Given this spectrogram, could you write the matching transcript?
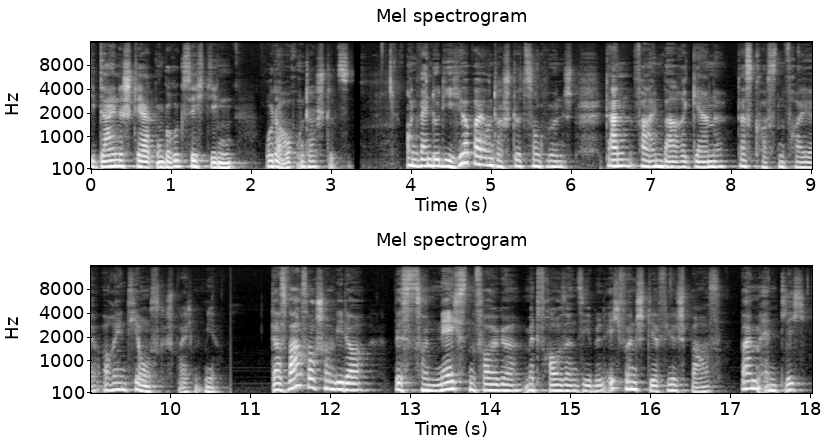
die deine Stärken berücksichtigen oder auch unterstützen. Und wenn du dir hierbei Unterstützung wünschst, dann vereinbare gerne das kostenfreie Orientierungsgespräch mit mir. Das war's auch schon wieder. Bis zur nächsten Folge mit Frau Sensibel. Ich wünsche dir viel Spaß beim endlich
